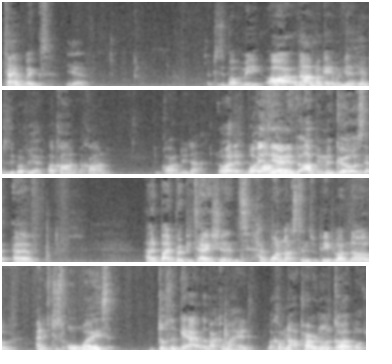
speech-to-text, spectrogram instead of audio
table legs. Yeah. Does it bother me? Oh no, I'm not getting with you. Yeah, does it bother you? I can't. I can't. I can't do that. Alright then, what is I've, the been aim? with, I've been with girls that have had bad reputations, had one night stands with people I know, and it just always doesn't get out of the back of my head. Like I'm not a paranoid guy, but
